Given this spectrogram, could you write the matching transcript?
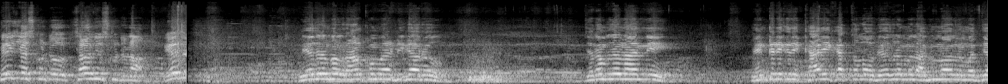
తెలియజేసుకుంటూ సెలవు తీసుకుంటున్నాం. ఏదో రామకుమార్ రెడ్డి గారు జన్మదినాన్ని వెంకటగిరి కార్యకర్తలు నేదురుమల అభిమానుల మధ్య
